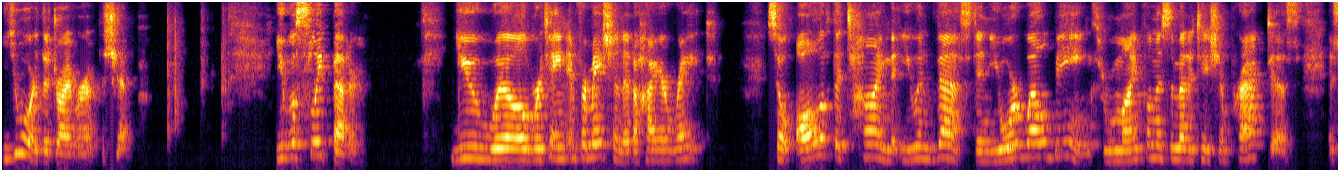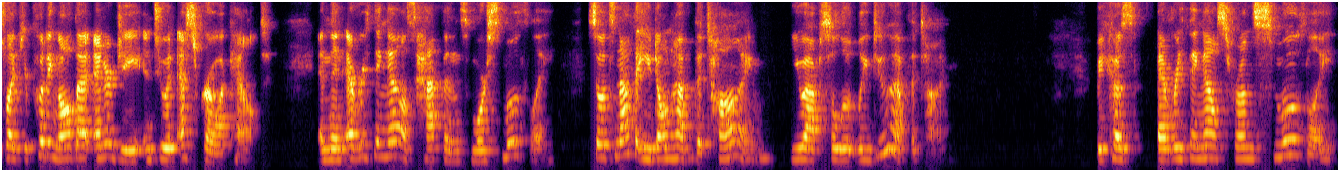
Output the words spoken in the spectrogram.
You are the driver of the ship. You will sleep better. You will retain information at a higher rate. So, all of the time that you invest in your well being through mindfulness and meditation practice, it's like you're putting all that energy into an escrow account. And then everything else happens more smoothly. So, it's not that you don't have the time, you absolutely do have the time. Because everything else runs smoothly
